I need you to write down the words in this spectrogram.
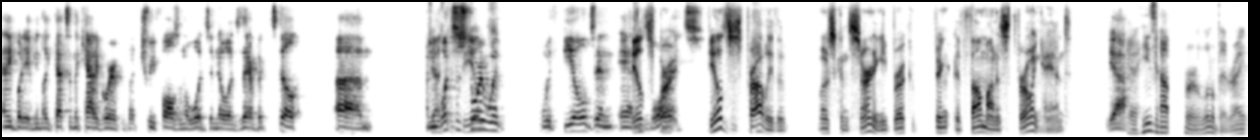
anybody, I mean, like that's in the category of a tree falls in the woods and no one's there, but still, um, I mean, what's the Justin story with with Fields and and Fields broke- Lawrence? Fields is probably the most concerning. He broke a, finger, a thumb on his throwing hand. Yeah, yeah he's out for a little bit right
